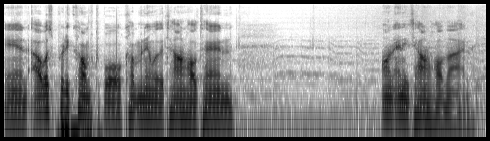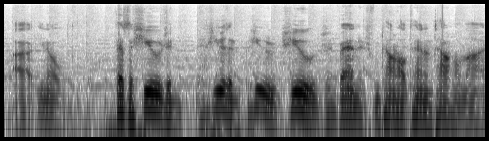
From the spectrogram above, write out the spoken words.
and I was pretty comfortable coming in with a Town Hall 10 on any Town Hall 9. Uh, you know, there's a huge, huge, huge, huge advantage from Town Hall 10 and Town Hall 9.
